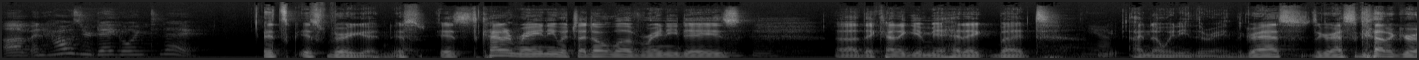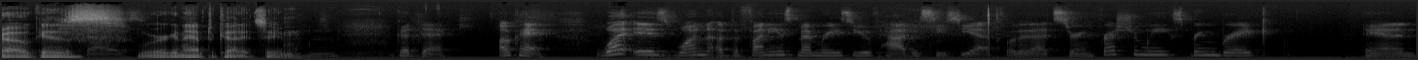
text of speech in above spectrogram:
Um, and how is your day going today? It's it's very good. It's it's kind of rainy, which I don't love rainy days. Uh, they kind of give me a headache, but Yeah. I know we need the rain. The grass the grass has got to grow because we're gonna have to cut it soon. Good day. Okay. What is one of the funniest memories you've had with CCF, whether that's during freshman week, spring break, and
